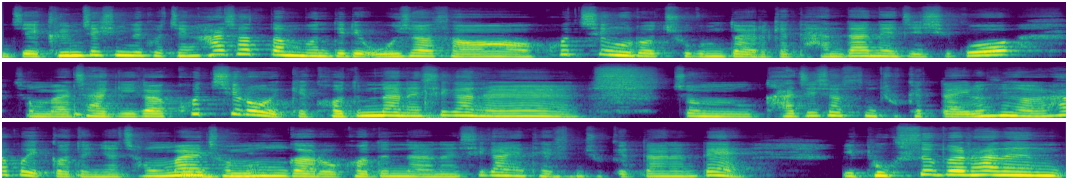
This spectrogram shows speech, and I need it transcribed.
이제 그림책 심리 코칭 하셨던 분들이 오셔서 코칭으로 조금 더 이렇게 단단해지시고 정말 자기가 코치로 이렇게 거듭나는 시간을 좀 가지셨으면 좋겠다 이런 생각을 하고 있거든요. 정말 네. 전문가로 거듭나는 시간이 됐으면 좋겠다 하는데 이 복습을 하는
